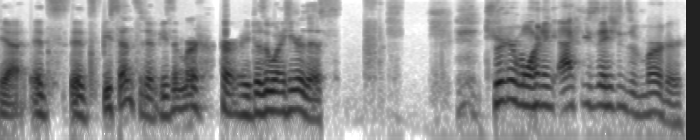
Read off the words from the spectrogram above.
Yeah, it's it's be sensitive. He's a murderer. He doesn't want to hear this. Trigger warning: accusations of murder.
